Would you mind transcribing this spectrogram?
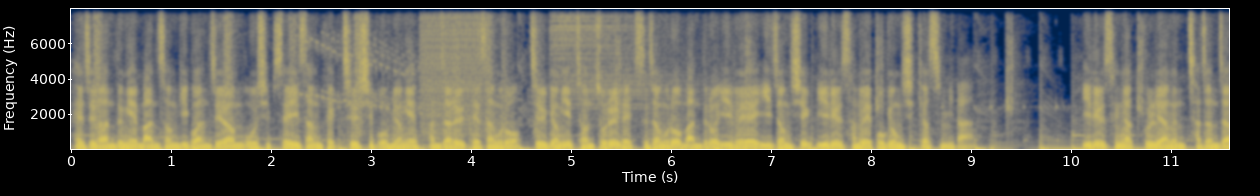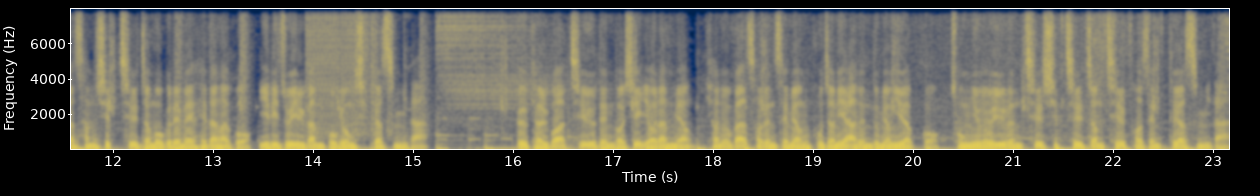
폐질환 등의 만성기관지염 50세 이상 175명의 환자를 대상으로 질경이 전초를 X정으로 만들어 1회에 2정씩 1일 3회 복용시켰습니다. 1일 생약 분량은 차전자 37.5g에 해당하고 1, 2주일간 복용시켰습니다. 그 결과 치유된 것이 11명, 현우가 33명, 호전이 92명이었고 총 유효율은 77.7%였습니다.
